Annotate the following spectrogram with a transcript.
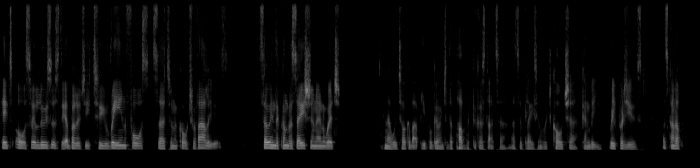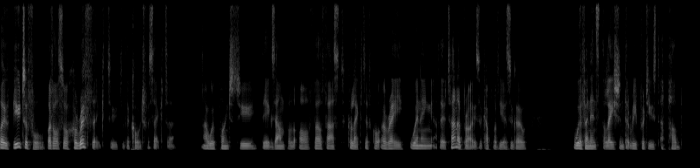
it also loses the ability to reinforce certain cultural values. So in the conversation in which you know we talk about people going to the pub because that's a that's a place in which culture can be reproduced that's kind of both beautiful but also horrific to, to the cultural sector. I would point to the example of Belfast collective called Array winning the Turner Prize a couple of years ago with an installation that reproduced a pub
